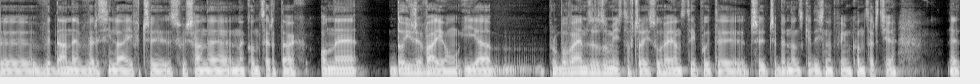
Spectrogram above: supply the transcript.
y, wydane w wersji live, czy słyszane na koncertach, one dojrzewają i ja próbowałem zrozumieć to wczoraj słuchając tej płyty, czy, czy będąc kiedyś na twoim koncercie, y,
